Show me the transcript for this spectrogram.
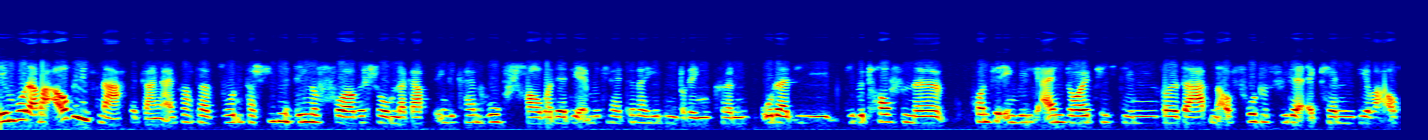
Dem wurde aber auch nicht nachgegangen. Einfach, da wurden verschiedene Dinge vorgeschoben. Da gab es irgendwie keinen Hubschrauber, der die Ermittler hätte dahin bringen können. Oder die, die Betroffene konnte irgendwie nicht eindeutig den Soldaten auf Fotos wiedererkennen, die aber auch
